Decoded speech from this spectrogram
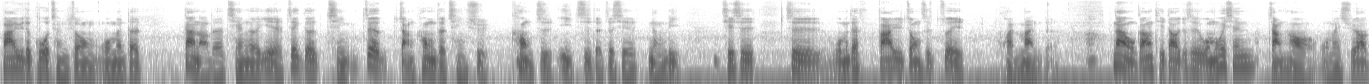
发育的过程中，我们的大脑的前额叶这个情，这个掌控着情绪、控制、意志的这些能力，其实是我们在发育中是最缓慢的。哦那我刚刚提到，就是我们会先长好我们需要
